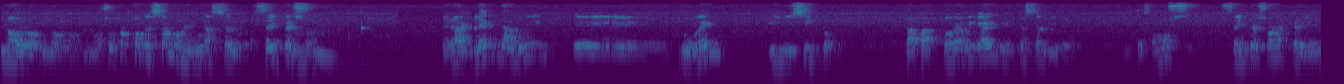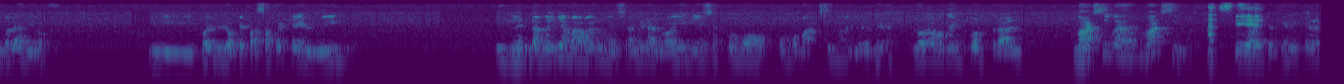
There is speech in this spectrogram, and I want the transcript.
No, no, no, no. Nosotros comenzamos en una célula, seis personas. Era Glenda, Luis, eh, Rubén y Luisito, la pastora Abigail y este servidor. Empezamos seis personas creyéndole a Dios. Y pues lo que pasa fue que Luis Glenda me llamaban y me decían, mira, no hay iglesias como, como Máxima. Yo les no la van a encontrar. Máxima es máxima. Así es. tienen que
